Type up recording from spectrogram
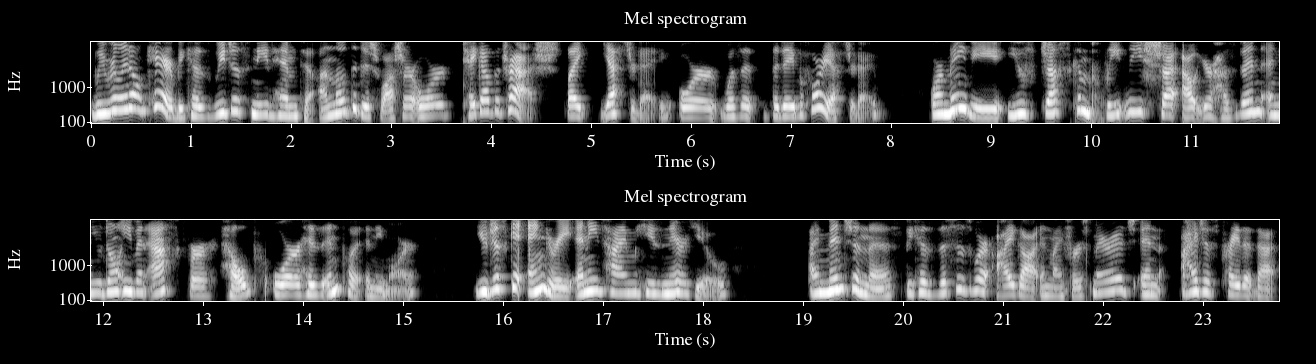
we really don't care because we just need him to unload the dishwasher or take out the trash, like yesterday, or was it the day before yesterday? Or maybe you've just completely shut out your husband and you don't even ask for help or his input anymore. You just get angry anytime he's near you. I mention this because this is where I got in my first marriage, and I just pray that that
